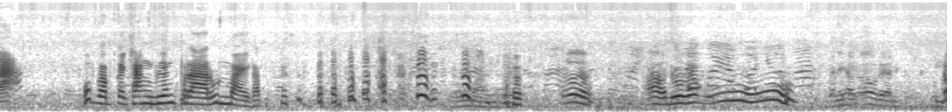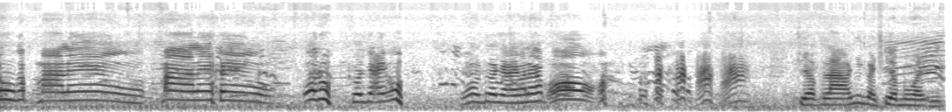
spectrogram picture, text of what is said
ซะพบกับกระชังเลี้ยงปลารุ่นใหม่ครับ เออเอาดูครับโอ้โหอันนี้ครับเอาเรือนดูครับมาแล้ว มาแล้วโอ้ดูตัวใหญ่โอ้เดี๋ยวตัวใหญ่มาแล้วครับ โอ้ เชียร์เปล่ายิ่งกว่าเชียร์มวยอีก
